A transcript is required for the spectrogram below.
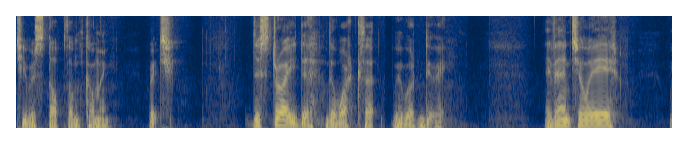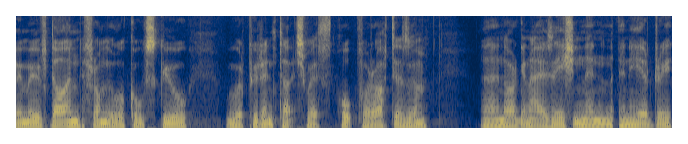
she would stop them coming, which destroyed the, work that we were doing. Eventually, we moved on from the local school. We were put in touch with Hope for Autism, an organisation in, in Airdrie,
